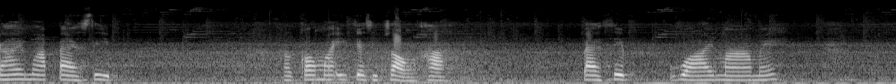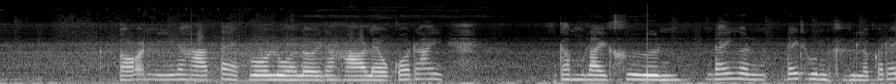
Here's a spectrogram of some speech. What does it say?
ได้มาแปดสิบแล้วก็มาอีกเจ็ดสิบสองค่ะแปดสิบวายมาไหม ตอนนี้นะคะ แตกรัวๆเลยนะคะ แล้วก็ได้กำไรคืน ได้เงินได้ทุนคืนแล้วก็ได้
